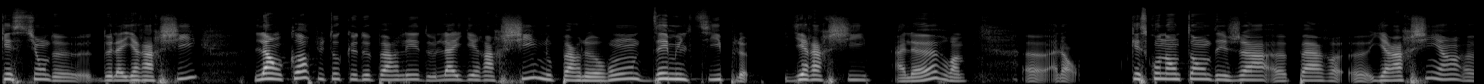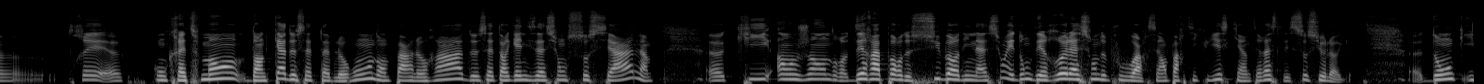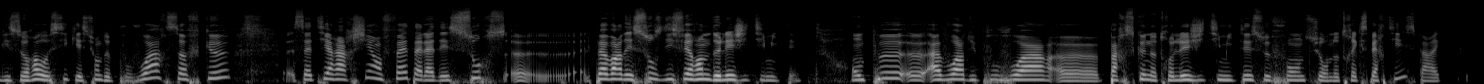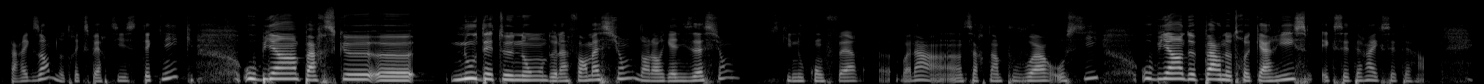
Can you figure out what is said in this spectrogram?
question de, de, la hiérarchie, là encore, plutôt que de parler de la hiérarchie, nous parlerons des multiples hiérarchies à l'œuvre. alors, qu'est-ce qu'on entend déjà par hiérarchie hein, Très Concrètement, dans le cas de cette table ronde, on parlera de cette organisation sociale euh, qui engendre des rapports de subordination et donc des relations de pouvoir. C'est en particulier ce qui intéresse les sociologues. Euh, donc, il y sera aussi question de pouvoir, sauf que euh, cette hiérarchie, en fait, elle a des sources, elle peut avoir des sources différentes de légitimité. On peut avoir du pouvoir parce que notre légitimité se fonde sur notre expertise, par, par exemple, notre expertise technique, ou bien parce que euh, nous détenons de l'information dans l'organisation, qui nous confère euh, voilà, un certain pouvoir aussi, ou bien de par notre charisme, etc., etc.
